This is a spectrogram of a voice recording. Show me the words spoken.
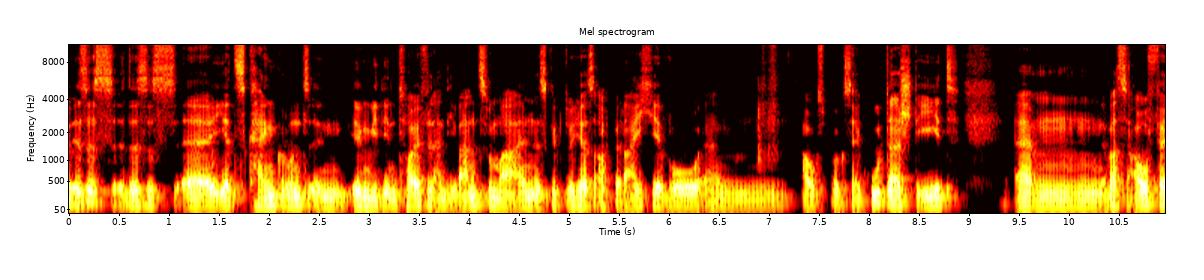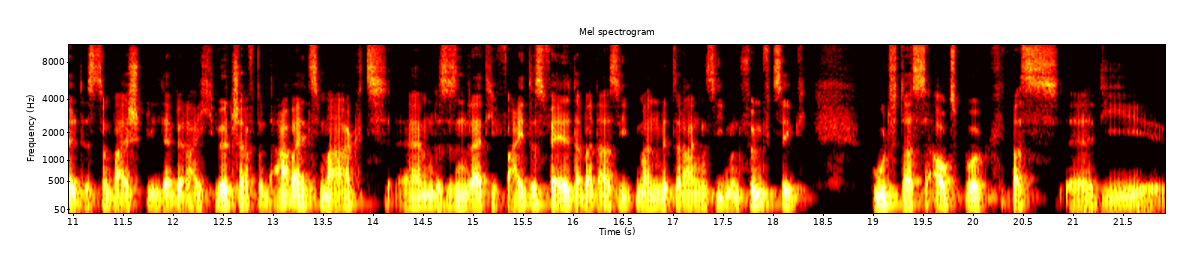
ist es. Das ist äh, jetzt kein Grund, in, irgendwie den Teufel an die Wand zu malen. Es gibt durchaus auch Bereiche, wo ähm, Augsburg sehr gut da steht. Ähm, was auffällt, ist zum Beispiel der Bereich Wirtschaft und Arbeitsmarkt. Ähm, das ist ein relativ weites Feld, aber da sieht man mit Rang 57 gut, dass Augsburg, was äh, die,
